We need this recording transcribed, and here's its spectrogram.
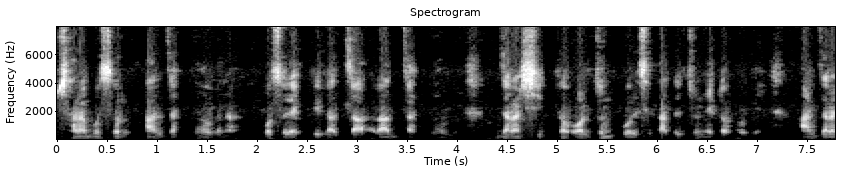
সারা বছর আর জাগতে হবে না। বছরে একটি রাত রাত জাগতে হবে। যারা শিক্ষা অর্জন করেছে তাদের জন্য এটা হবে। আর যারা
